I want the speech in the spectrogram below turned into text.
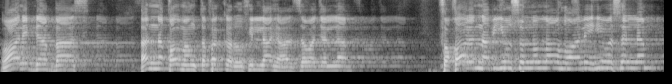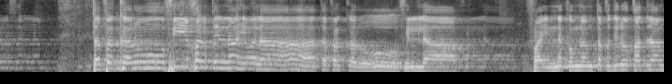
وعن ابن عباس أن قوما تفكروا في الله عز وجل. فقال النبي صلى الله عليه وسلم تفكروا في خلق الله ولا تفكروا في الله. فإنكم لم تقدروا قدرا.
